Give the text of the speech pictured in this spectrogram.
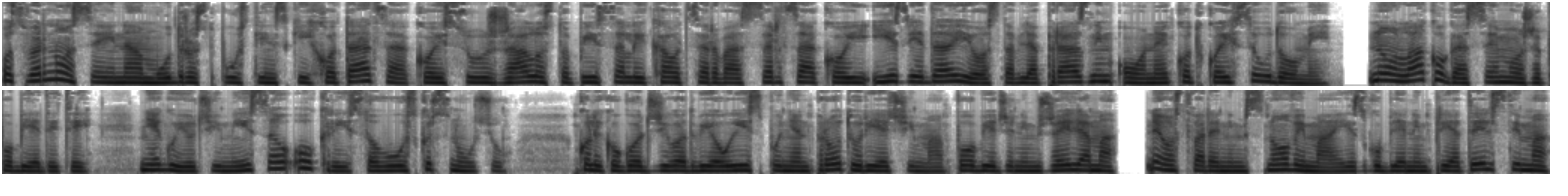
Osvrnuo se i na mudrost pustinskih otaca koji su žalost opisali kao crva srca koji izjeda i ostavlja praznim one kod kojih se udomi. No lako ga se može pobjediti, njegujući misao o Kristovu uskrsnuću. Koliko god život bio ispunjen proturječima, pobjeđenim željama, neostvarenim snovima i izgubljenim prijateljstvima,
